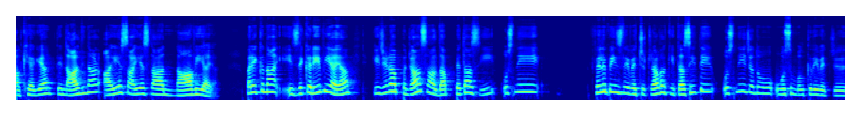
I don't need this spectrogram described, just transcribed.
ਆਖਿਆ ਗਿਆ ਤੇ ਨਾਲ ਦੀ ਨਾਲ ਆਈਐਸਆਈਐਸ ਦਾ ਨਾਂ ਵੀ ਆਇਆ। ਪਰ ਇੱਕ ਨਾ ਇਹ ਜ਼ਿਕਰ ਇਹ ਵੀ ਆਇਆ ਕਿ ਜਿਹੜਾ 50 ਸਾਲ ਦਾ ਪਿਤਾ ਸੀ, ਉਸਨੇ ਫਿਲੀਪੀਨਸ ਦੇ ਵਿੱਚ ਟਰੈਵਲ ਕੀਤਾ ਸੀ ਤੇ ਉਸਨੇ ਜਦੋਂ ਉਸ ਮੁਲਕ ਦੇ ਵਿੱਚ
